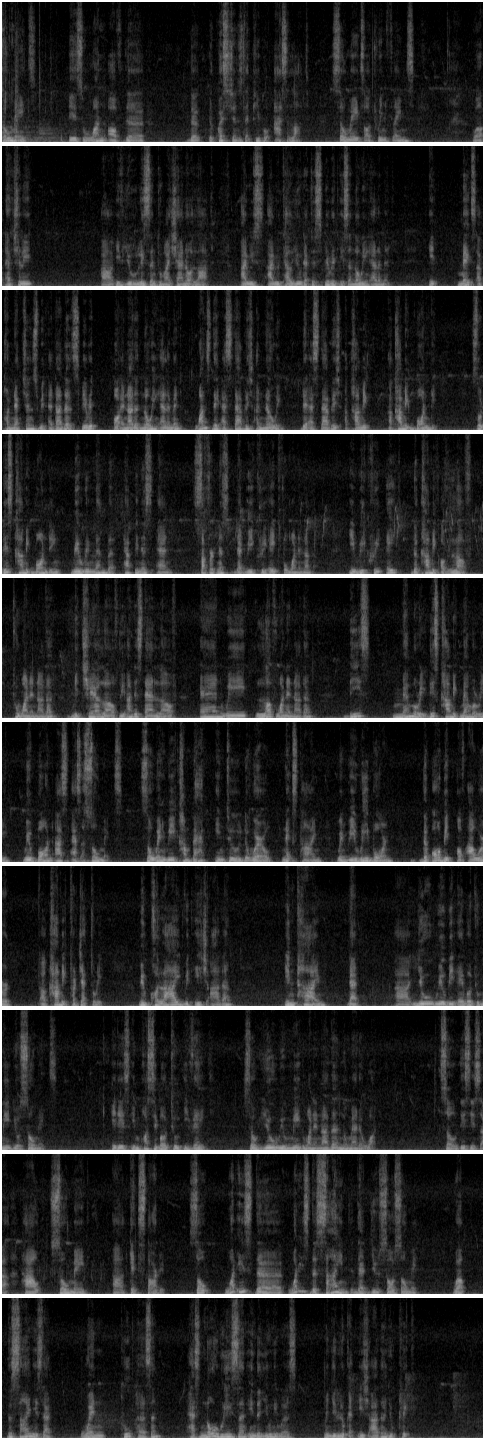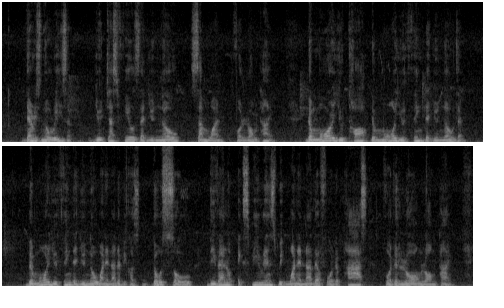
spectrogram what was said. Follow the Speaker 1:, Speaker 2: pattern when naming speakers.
Speaker 1: soulmates is one of the, the, the questions that people ask a lot. Soulmates or twin flames. Well, actually, uh, if you listen to my channel a lot, I will, I will tell you that the spirit is a knowing element. It makes a connections with another spirit or another knowing element. Once they establish a knowing, they establish a karmic, a karmic bonding. So this karmic bonding will remember happiness and sufferedness that we create for one another. If we create the karmic of love to one another, we share love, we understand love, and we love one another, this memory, this karmic memory will bond us as a soulmates. So when we come back into the world next time, when we reborn, the orbit of our uh, karmic trajectory will collide with each other in time that uh, you will be able to meet your soulmates. It is impossible to evade. So you will meet one another no matter what. So this is uh, how soulmate uh, started. So what is the what is the sign that you saw soulmate? Well, the sign is that when two person has no reason in the universe, when you look at each other, you click. There is no reason. You just feels that you know someone for a long time. The more you talk, the more you think that you know them. The more you think that you know one another because those souls develop experience with one another for the past, for the long, long time.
